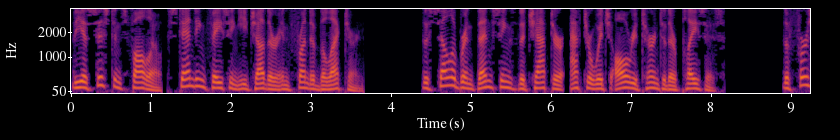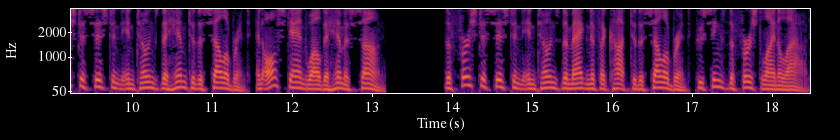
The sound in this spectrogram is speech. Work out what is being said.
The assistants follow, standing facing each other in front of the lectern. The celebrant then sings the chapter, after which all return to their places. The first assistant intones the hymn to the celebrant, and all stand while the hymn is sung. The first assistant intones the Magnificat to the celebrant, who sings the first line aloud.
